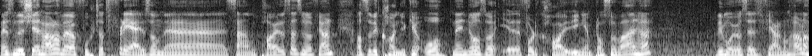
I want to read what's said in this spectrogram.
Men som du ser her, da, vi har fortsatt flere sånne sand piles som vi må fjerne. Altså, vi kan jo ikke åpne ennå, så eh, folk har jo ingen plass å være, hæ? Vi må jo se fjerne den her, da.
